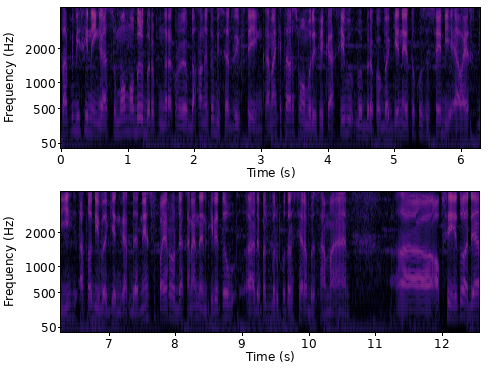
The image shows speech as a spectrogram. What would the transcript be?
Tapi di sini nggak semua mobil berpenggerak roda belakang itu bisa drifting, karena kita harus memodifikasi beberapa bagian yaitu khususnya di LSD atau di bagian gardannya supaya roda kanan dan kiri itu uh, dapat berputar secara bersamaan. Uh, opsi itu ada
